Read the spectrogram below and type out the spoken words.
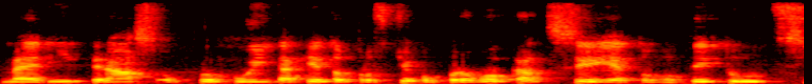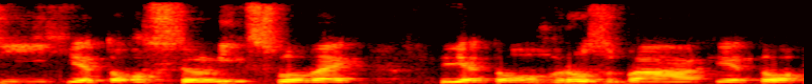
médií, která nás obklopují, tak je to prostě o provokaci, je to o titulcích, je to o silných slovech, je to o hrozbách, je to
